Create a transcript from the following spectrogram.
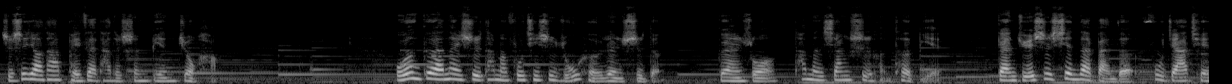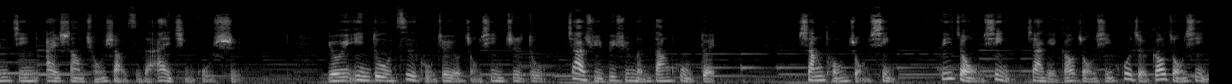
只是要他陪在他的身边就好。我问个案那事，他们夫妻是如何认识的？个案说，他们相识很特别，感觉是现代版的富家千金爱上穷小子的爱情故事。由于印度自古就有种姓制度，嫁娶必须门当户对，相同种姓，低种姓嫁给高种姓，或者高种姓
